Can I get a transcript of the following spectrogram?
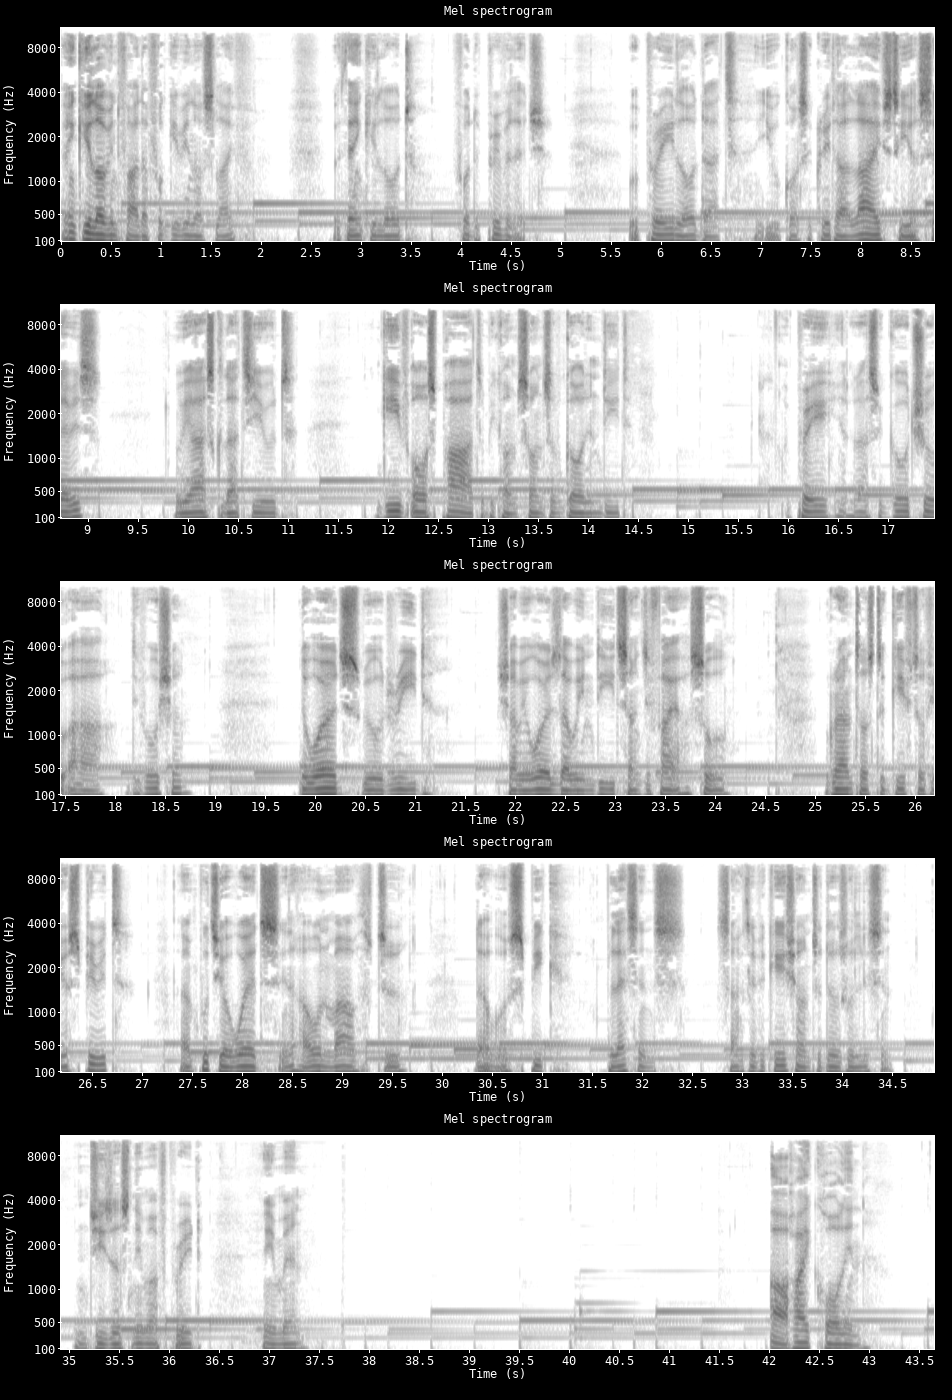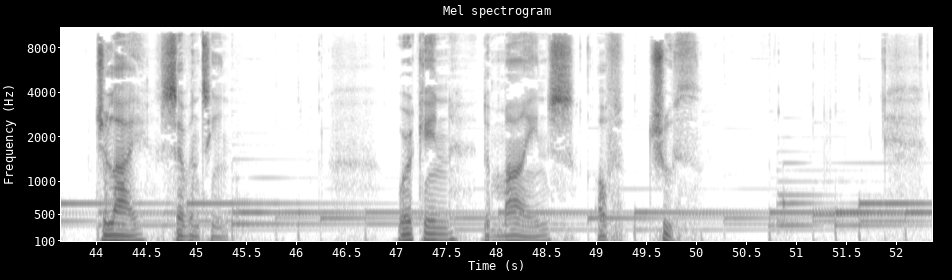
Thank you, loving Father, for giving us life. We thank you, Lord, for the privilege. We pray, Lord, that you consecrate our lives to your service. We ask that you'd give us power to become sons of God indeed. We pray that as we go through our devotion, the words we would read shall be words that will indeed sanctify our soul. Grant us the gift of your Spirit and put your words in our own mouth too that will speak blessings, sanctification to those who listen. In Jesus' name I've prayed. Amen. Our High Calling, July 17. Working the Mines of Truth.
